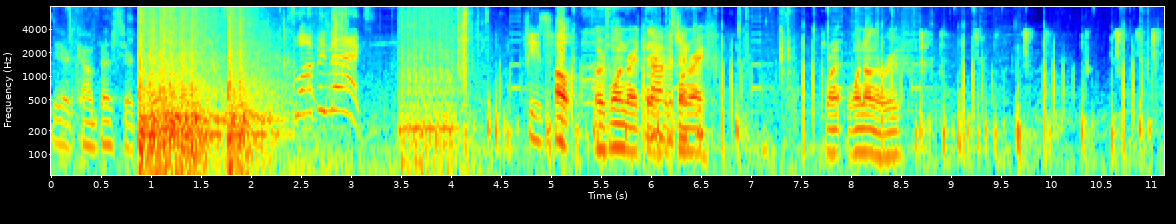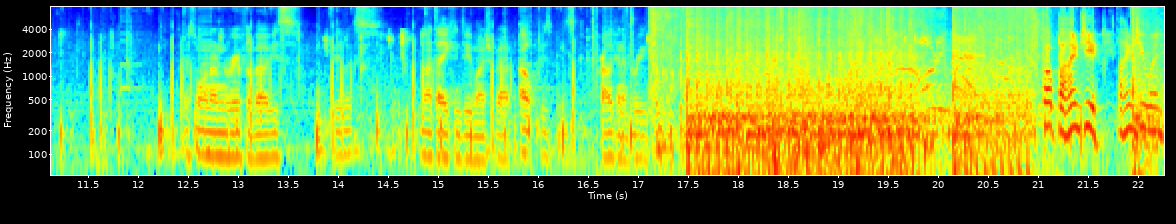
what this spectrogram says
your compass, your. Swapping mags! Fuse. Oh, there's one right there. There's one right. Right, one on the roof. There's one on the roof above you, Felix. Not that you can do much about. Oh, he's, he's probably gonna breach. Oh, behind you! Behind you, Wind!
